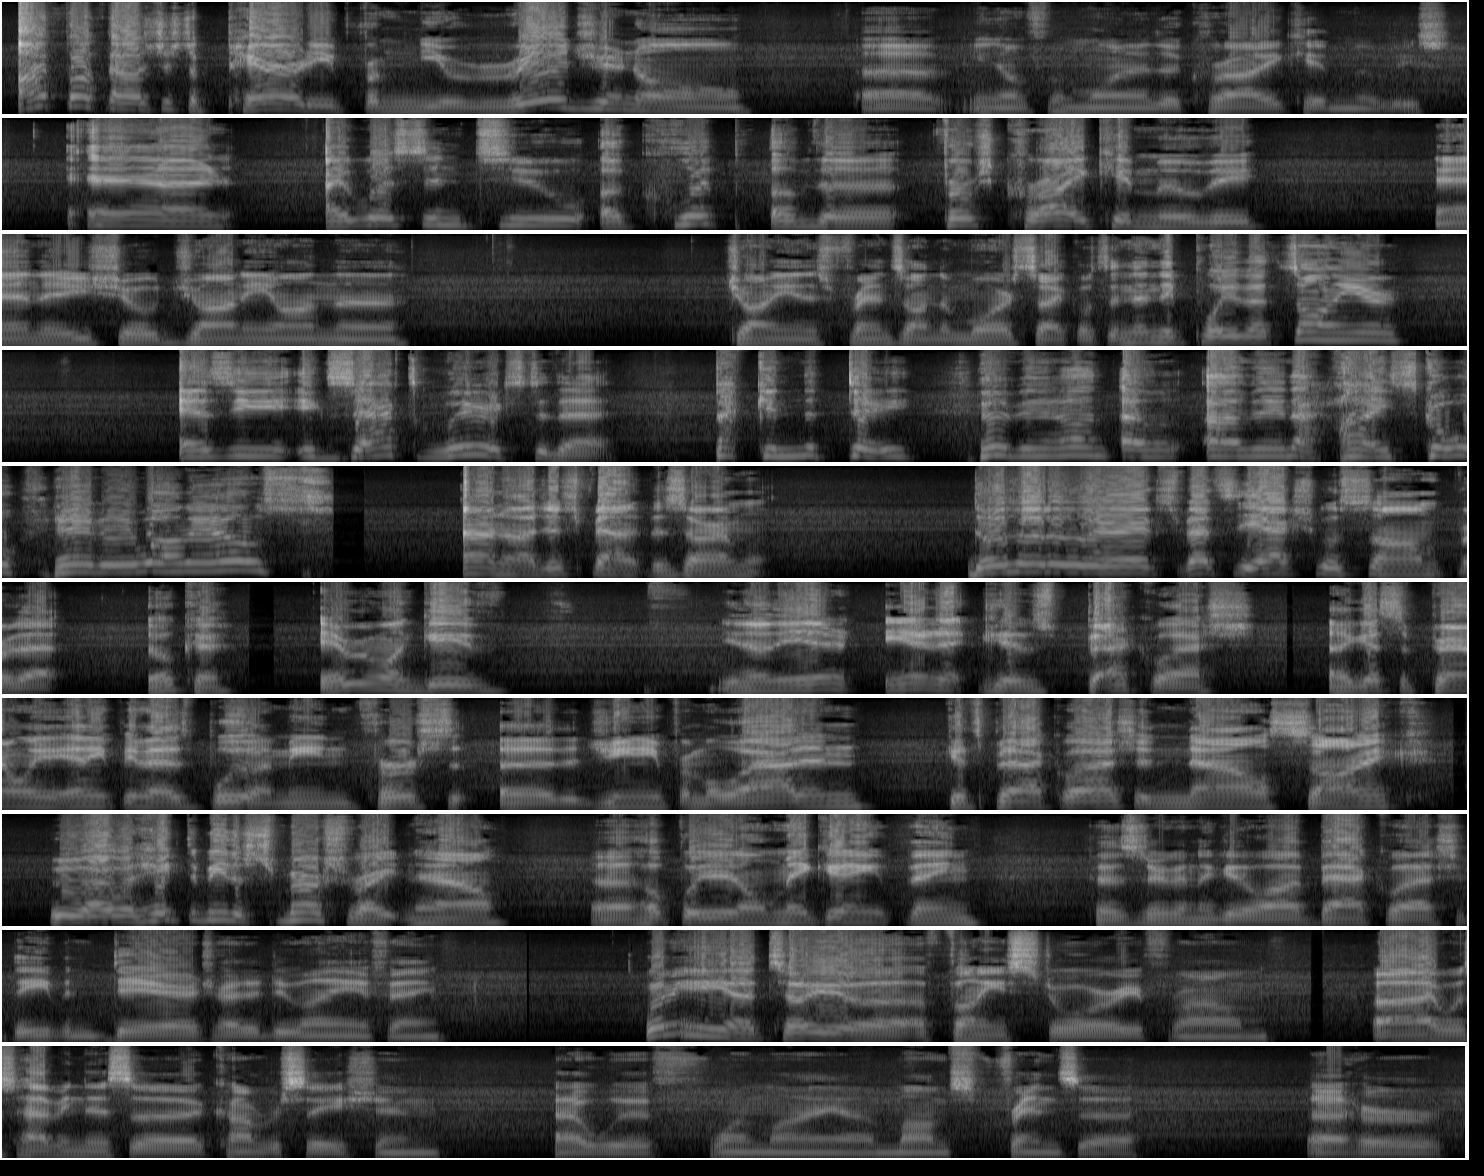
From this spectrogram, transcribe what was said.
I thought that was just a parody from the original, uh, you know, from one of the Karate Kid movies. And I listened to a clip of the first Karate Kid movie, and they showed Johnny on the Johnny and his friends on the motorcycles, and then they play that song here as the exact lyrics to that. Back in the day, everyone else, I'm in a high school, everyone else. I don't know, I just found it bizarre. I'm, those are the lyrics, that's the actual song for that. Okay. Everyone gave, you know, the, the internet gives backlash I guess apparently anything that is blue. I mean, first uh, the genie from Aladdin gets backlash, and now Sonic. Ooh, I would hate to be the Smurfs right now. Uh, hopefully they don't make anything, because they're gonna get a lot of backlash if they even dare try to do anything. Let me uh, tell you a, a funny story from I was having this uh, conversation uh, with one of my uh, mom's friends. Uh, her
